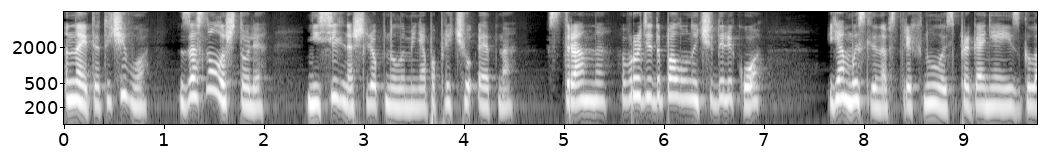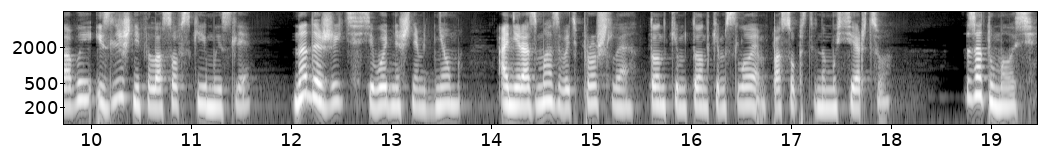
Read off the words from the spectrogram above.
«Найта, ты чего? Заснула, что ли?» Не сильно шлепнула меня по плечу Этна. «Странно, вроде до полуночи далеко». Я мысленно встряхнулась, прогоняя из головы излишне философские мысли. Надо жить сегодняшним днем – а не размазывать прошлое тонким-тонким слоем по собственному сердцу. Задумалась.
